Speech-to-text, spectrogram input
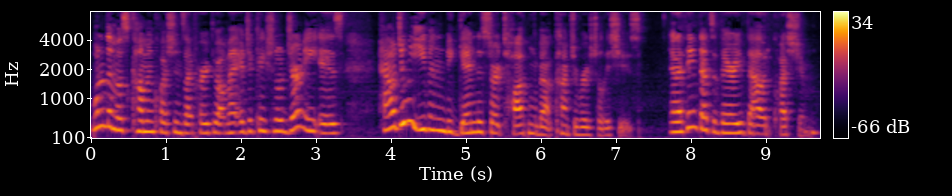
One of the most common questions I've heard throughout my educational journey is how do we even begin to start talking about controversial issues? And I think that's a very valid question.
